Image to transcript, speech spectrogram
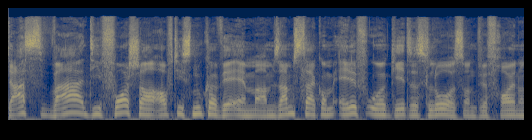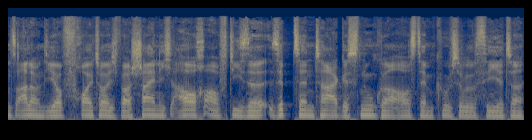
Das war die Vorschau auf die Snooker-WM. Am Samstag um 11 Uhr geht es los und wir freuen uns alle und ihr freut euch wahrscheinlich auch auf diese 17 Tage Snooker aus dem Crucible Theater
